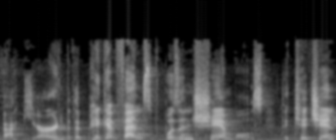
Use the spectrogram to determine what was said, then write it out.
backyard, but the picket fence was in shambles. The kitchen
